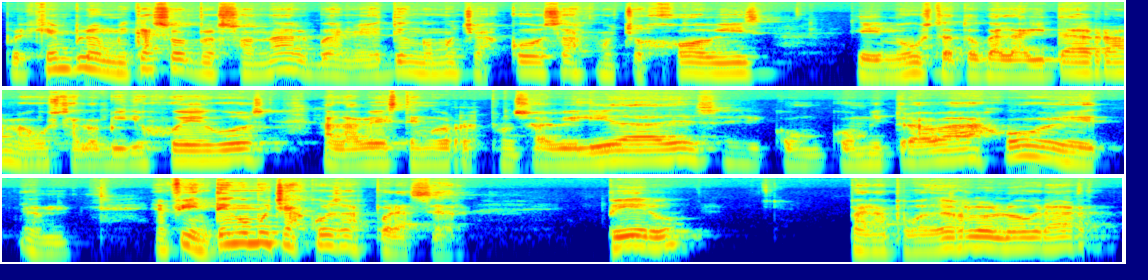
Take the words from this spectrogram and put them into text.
Por ejemplo, en mi caso personal, bueno, yo tengo muchas cosas, muchos hobbies. Eh, me gusta tocar la guitarra, me gustan los videojuegos, a la vez tengo responsabilidades eh, con, mi trabajo. Eh, em, en fin, tengo muchas cosas por hacer. Pero para poderlo lograr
